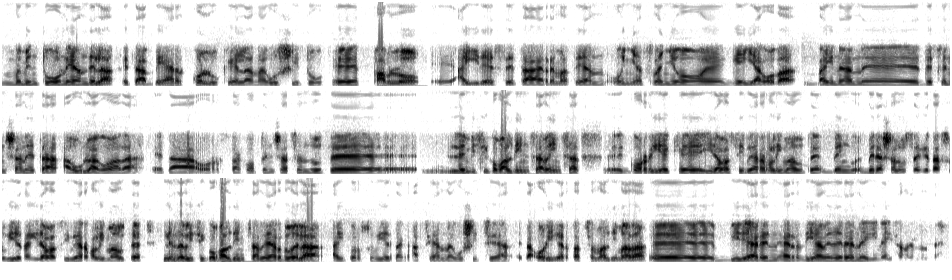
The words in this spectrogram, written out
momentu honean dela, eta beharko lukela nagusitu. E, Pablo, e, airez eta errematean oinaz baino e, gehiago da, baina e, defensan eta aulagoa da. Eta hortako pentsatzen dut e, lehenbiziko baldintza behintzat, e, gorriek e, irabazi behar balima dute, berasaluzek eta zubietak irabazi behar balima dute, lehen da biziko baldintza behar duela aitor zubietak atzean nagusitzea. Eta hori gertatzen baldima da, e, bidearen erdia bederen egina izanen dute.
